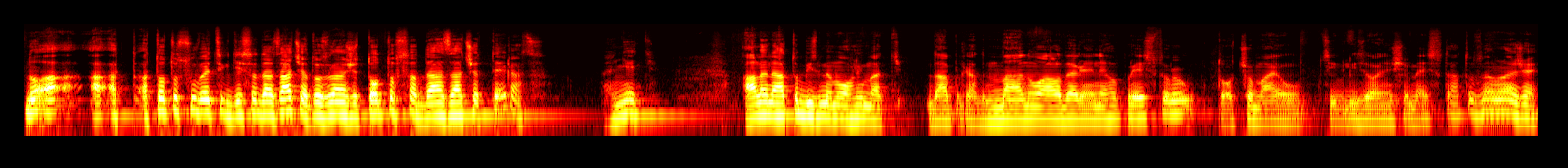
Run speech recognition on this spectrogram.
No a, a, a toto sú veci, kde sa dá začať. To znamená, že toto sa dá začať teraz. Hneď. Ale na to by sme mohli mať napríklad manuál verejného priestoru, to, čo majú civilizovanejšie mesta. To znamená, že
